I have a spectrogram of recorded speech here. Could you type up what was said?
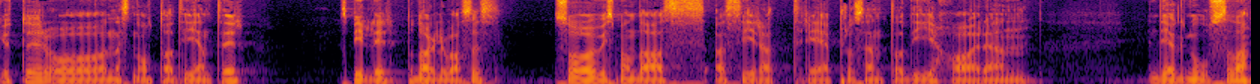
gutter og nesten åtte av ti jenter spiller på daglig basis. Så hvis man da sier at 3% av de har en, en diagnose, da,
